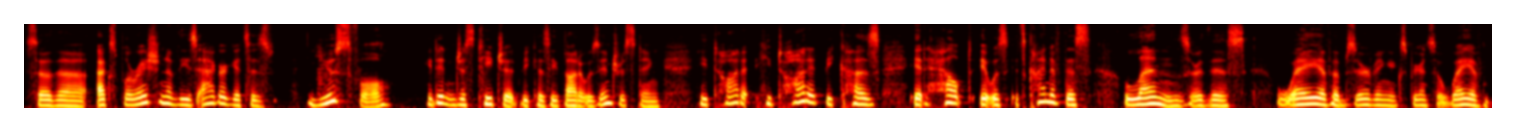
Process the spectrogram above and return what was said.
So the exploration of these aggregates is useful he didn't just teach it because he thought it was interesting. He taught it he taught it because it helped it was it's kind of this lens or this way of observing experience, a way of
